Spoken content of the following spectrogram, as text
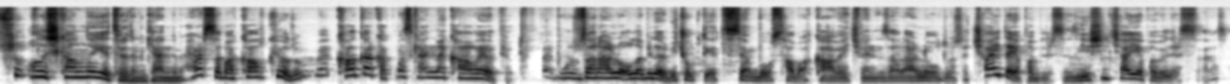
su alışkanlığı getirdim kendime. Her sabah kalkıyordum ve kalkar kalkmaz kendime kahve yapıyordum. Ve bu zararlı olabilir. Birçok diyetisyen bu sabah kahve içmenin zararlı olduğunu söylüyor. Çay da yapabilirsiniz. Yeşil çay yapabilirsiniz.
